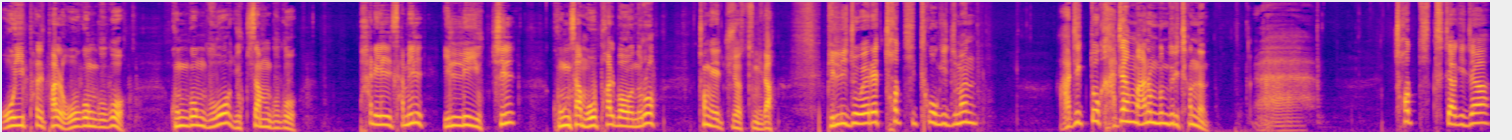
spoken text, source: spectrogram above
5288 5099 0095 6399 8131 1267 0358번으로 청해 주셨습니다. 빌리 조엘의 첫 히트곡이지만 아직도 가장 많은 분들이 찾는 아, 첫 히트작이자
